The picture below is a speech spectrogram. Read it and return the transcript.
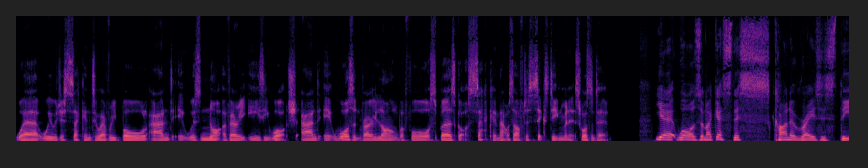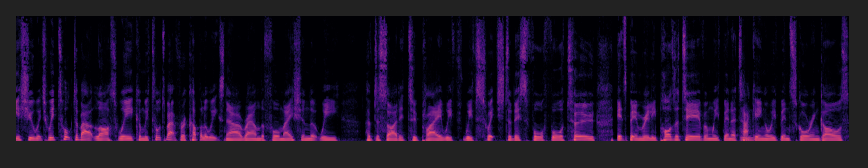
where we were just second to every ball, and it was not a very easy watch. And it wasn't very long before Spurs got a second. That was after 16 minutes, wasn't it? Yeah, it was. And I guess this kind of raises the issue which we talked about last week and we've talked about for a couple of weeks now around the formation that we have decided to play. We've we've switched to this four four two. It's been really positive, and we've been attacking mm. and we've been scoring goals.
